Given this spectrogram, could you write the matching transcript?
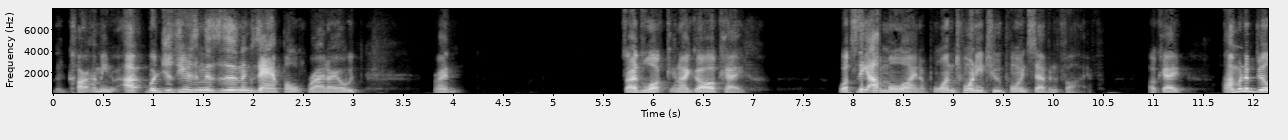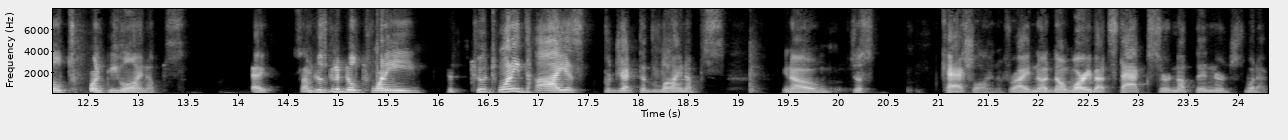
The car, I mean, I, we're just using this as an example, right? I always, right? So I'd look and I go, okay, what's the optimal lineup? 122.75. Okay. I'm going to build 20 lineups Okay. So I'm just going to build 20, the two, 20 highest projected lineups, you know, just cash lineups, right? No, don't worry about stacks or nothing or just whatever.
